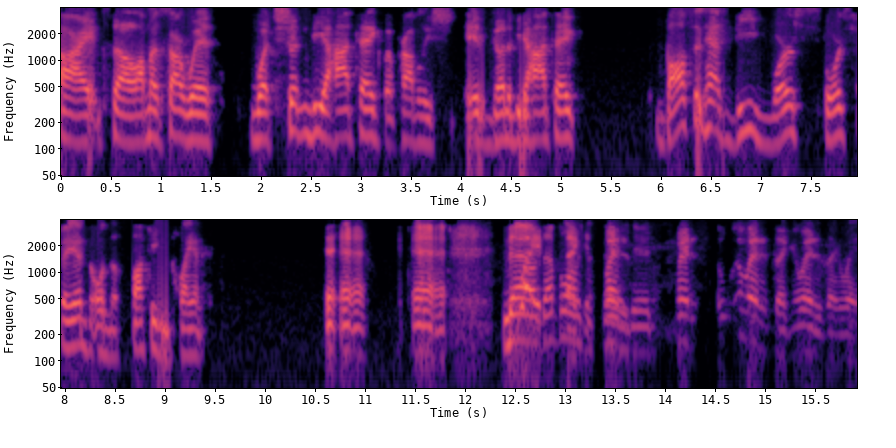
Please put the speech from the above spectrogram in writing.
All right, so I'm gonna start with what shouldn't be a hot take, but probably sh- is gonna be a hot take. Boston has the worst sports fans on the fucking planet. no, Wait a that belongs second. to Philly, Wait. dude. Wait, wait a second. Wait a second. Wait.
